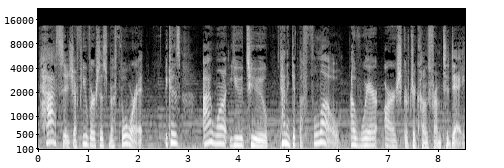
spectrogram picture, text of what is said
passage, a few verses before it, because I want you to kind of get the flow of where our scripture comes from today.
